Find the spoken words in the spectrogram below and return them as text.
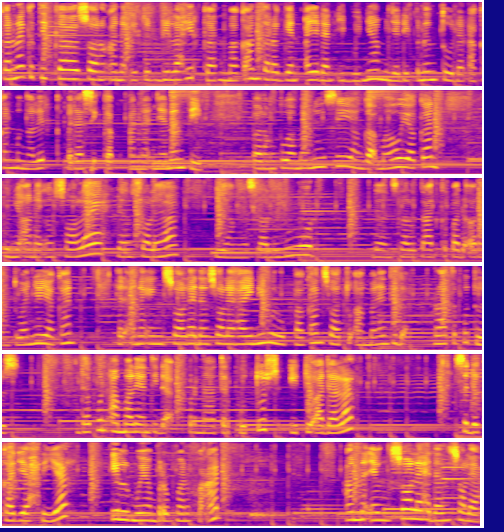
karena ketika seorang anak itu dilahirkan, maka antara gen ayah dan ibunya menjadi penentu dan akan mengalir kepada sikap anaknya nanti. Orang tua mana sih yang gak mau ya kan punya anak yang soleh dan soleha yang selalu nurut dan selalu taat kepada orang tuanya ya kan? Dan anak yang soleh dan soleha ini merupakan suatu amal yang tidak pernah terputus. Adapun amal yang tidak pernah terputus itu adalah sedekah jahriyah, ilmu yang bermanfaat, anak yang soleh dan soleha.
